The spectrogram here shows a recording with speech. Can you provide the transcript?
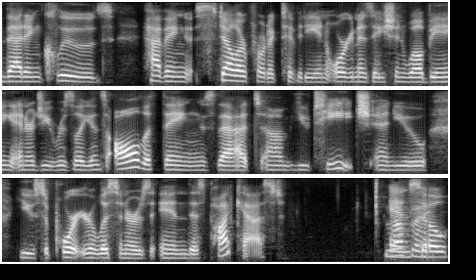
that includes having stellar productivity and organization, well-being, energy, resilience, all the things that um, you teach and you you support your listeners in this podcast. And so,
